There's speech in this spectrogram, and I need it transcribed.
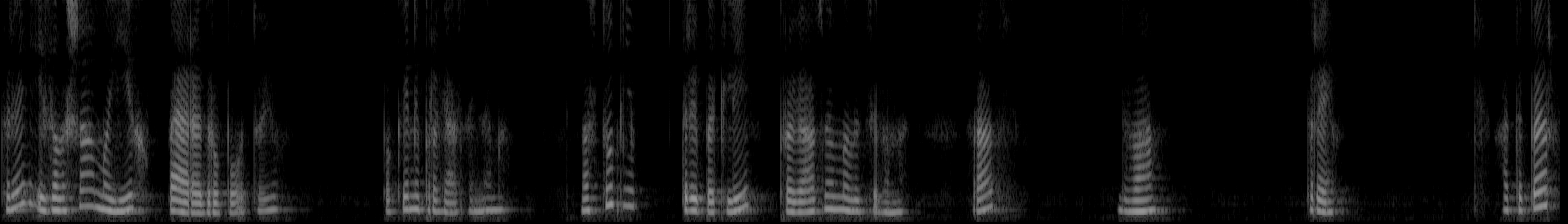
три. І залишаємо їх перед роботою, поки не пров'язаними. Наступні 3 петлі пров'язуємо лицевими. Раз, два, три. А тепер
